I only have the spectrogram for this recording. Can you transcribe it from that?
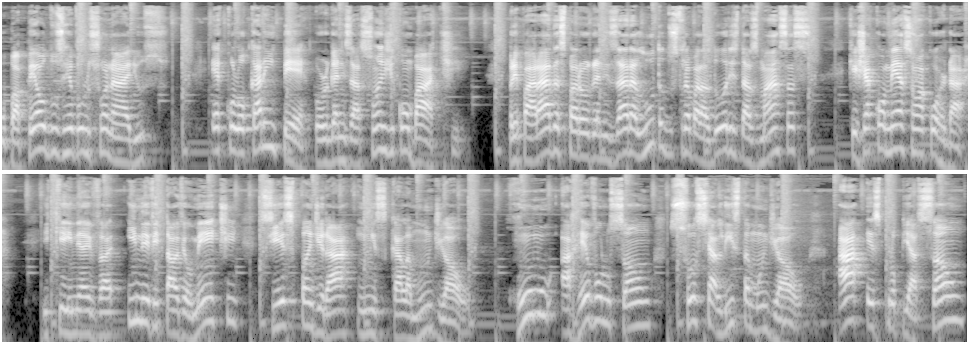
O papel dos revolucionários é colocar em pé organizações de combate preparadas para organizar a luta dos trabalhadores das massas que já começam a acordar e que inevitavelmente se expandirá em escala mundial, rumo à revolução socialista mundial, à expropriação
